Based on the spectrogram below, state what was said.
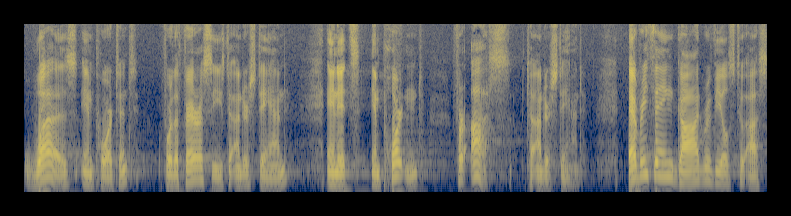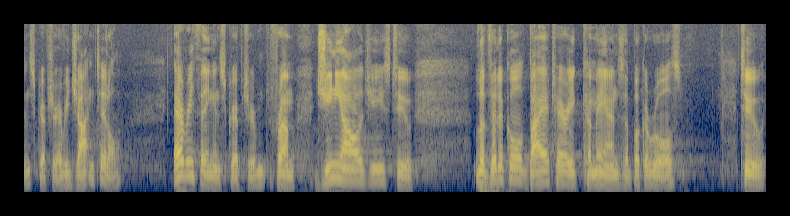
was important for the Pharisees to understand, and it's important for us to understand. Everything God reveals to us in Scripture, every jot and tittle, everything in Scripture, from genealogies to Levitical dietary commands, a book of rules, to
